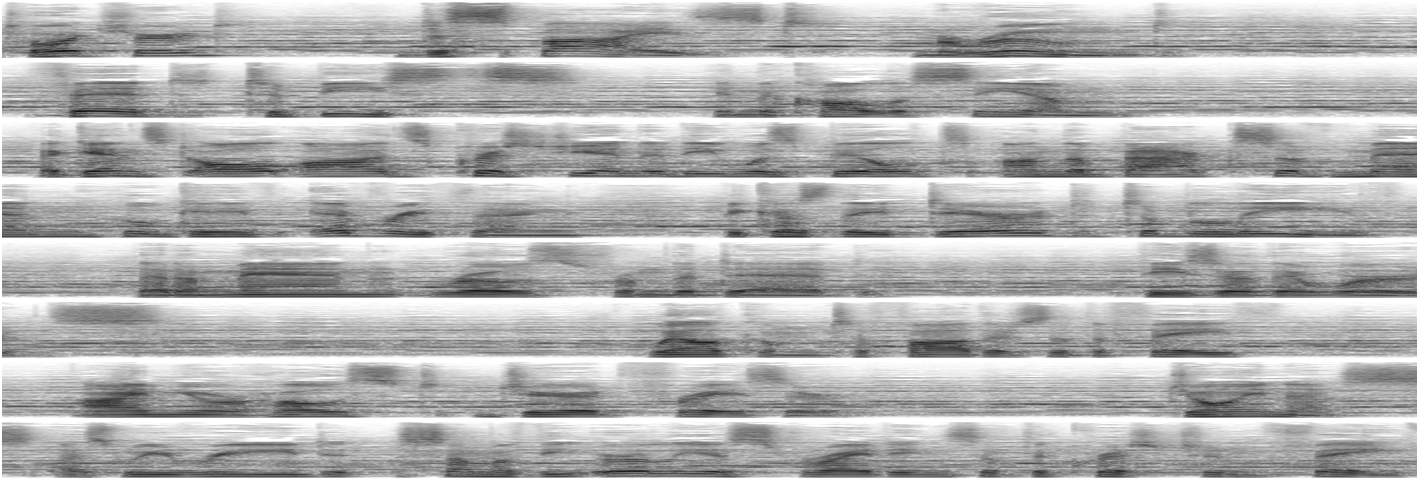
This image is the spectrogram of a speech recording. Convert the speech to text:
tortured, despised, marooned, fed to beasts in the Colosseum. Against all odds, Christianity was built on the backs of men who gave everything because they dared to believe that a man rose from the dead. These are their words. Welcome to Fathers of the Faith. I'm your host, Jared Fraser. Join us as we read some of the earliest writings of the Christian faith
